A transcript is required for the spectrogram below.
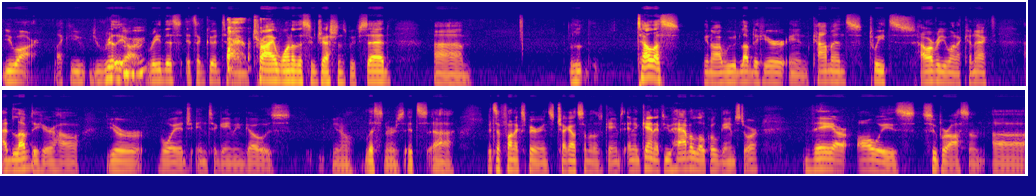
you are. Like you, you really are. Mhm. Read this; it's a good time. Try one of the suggestions we've said. Um, l- tell us, you know, we would love to hear in comments, tweets, however you want to connect. I'd love to hear how your voyage into gaming goes. You know, listeners, it's uh, it's a fun experience. Check out some of those games. And again, if you have a local game store, they are always super awesome uh,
